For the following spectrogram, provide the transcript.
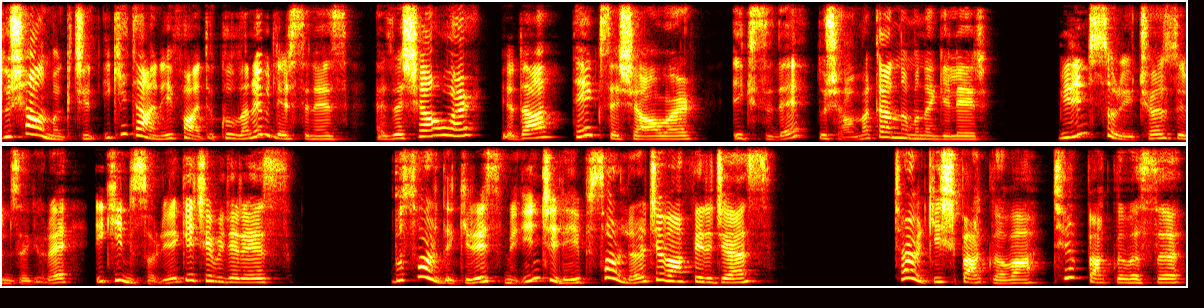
Duş almak için iki tane ifade kullanabilirsiniz. Has a shower ya da takes a shower. İkisi de duş almak anlamına gelir. Birinci soruyu çözdüğümüze göre ikinci soruya geçebiliriz. Bu sorudaki resmi inceleyip sorulara cevap vereceğiz. Turkish baklava, Türk baklavası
